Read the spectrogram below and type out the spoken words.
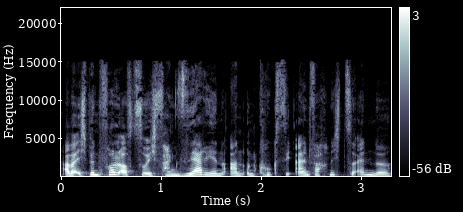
Aber ich bin voll oft so, ich fange Serien an und gucke sie einfach nicht zu Ende.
